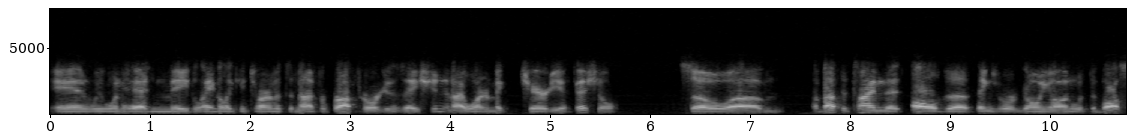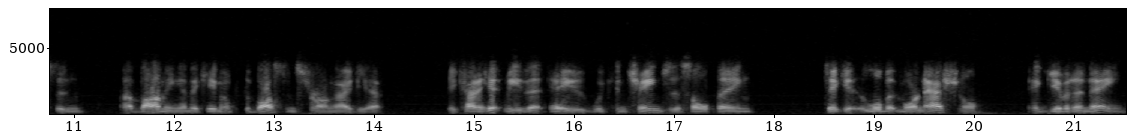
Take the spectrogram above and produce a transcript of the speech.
and we went ahead and made Land Lincoln Tournaments a non-for-profit organization, and I wanted to make the charity official. So um, about the time that all the things were going on with the Boston uh, bombing and they came up with the Boston Strong idea, it kind of hit me that, hey, we can change this whole thing, take it a little bit more national, and give it a name.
